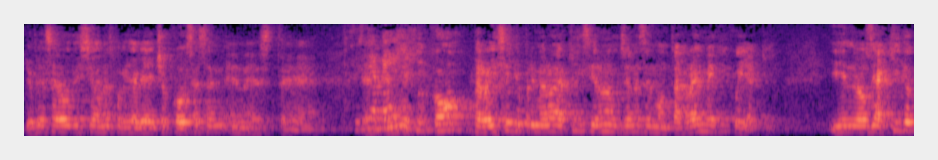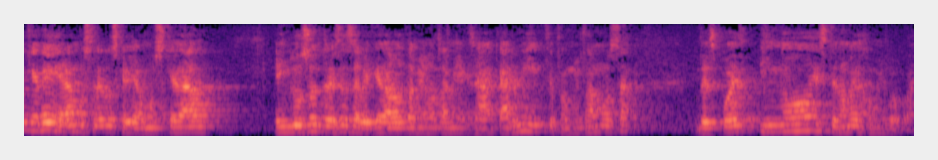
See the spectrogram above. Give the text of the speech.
Yo fui a hacer audiciones porque ya había hecho cosas en, en este, en- en México. México, pero hice yo primero de aquí, hicieron audiciones en Monterrey, México y aquí. Y en los de aquí yo quedé, éramos tres los que habíamos quedado. E incluso entre esas había quedado también otra amiga que se llama Carmín, que fue muy famosa después, y no, este, no me dejó mi papá.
